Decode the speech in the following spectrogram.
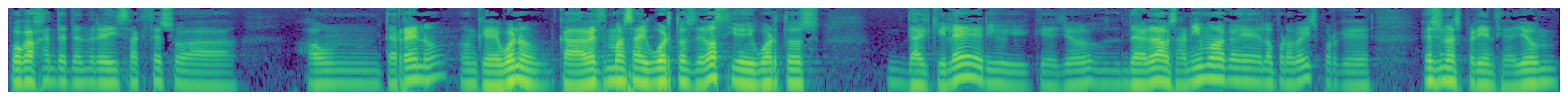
poca gente tendréis acceso a, a un terreno, aunque bueno, cada vez más hay huertos de ocio y huertos de alquiler y, que yo de verdad os animo a que lo probéis porque es una experiencia. Yo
